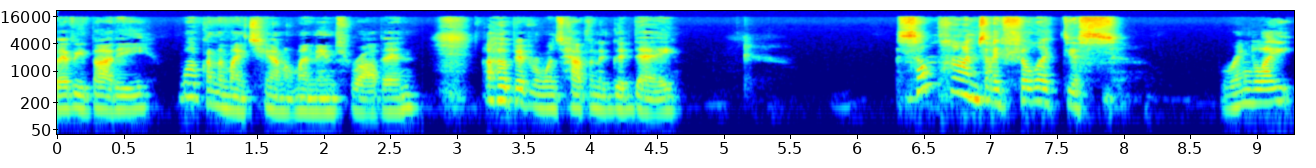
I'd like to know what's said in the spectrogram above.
everybody. Welcome to my channel. My name's Robin. I hope everyone's having a good day. Sometimes I feel like this ring light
